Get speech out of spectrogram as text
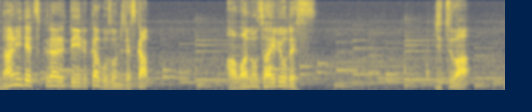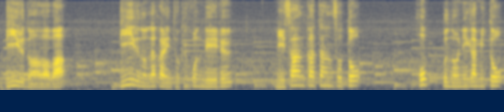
何で作られているかご存知ですか？泡の材料です。実はビールの泡はビールの中に溶け込んでいる二酸化炭素とホップの苦味と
